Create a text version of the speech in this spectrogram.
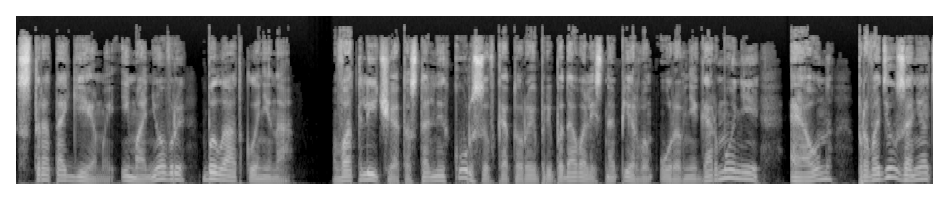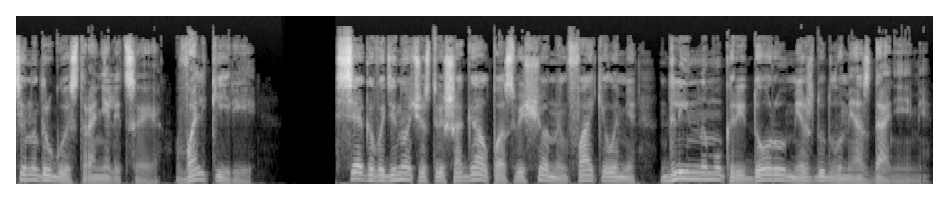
стратагемы и маневры была отклонена. В отличие от остальных курсов, которые преподавались на первом уровне гармонии, Эон проводил занятия на другой стороне лицея, в Валькирии. Сега в одиночестве шагал по освещенным факелами длинному коридору между двумя зданиями.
